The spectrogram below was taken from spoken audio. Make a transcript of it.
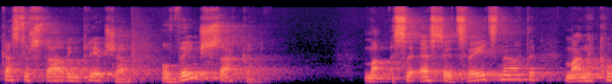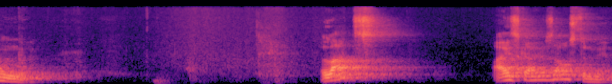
kas tur stāv viņa priekšā, un viņš saka, esiet sveicināti, mani kungi. Lats aizgāja uz austrumiem.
